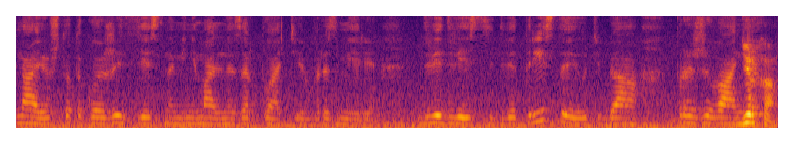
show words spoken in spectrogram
знаю, что такое жить здесь на минимальной зарплате в размере 2200, 2300, и у тебя проживание... Дирхам.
